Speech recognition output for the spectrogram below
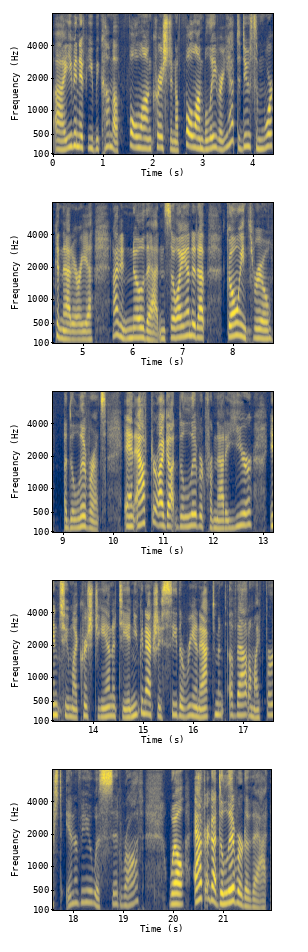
Uh, even if you become a full on Christian, a full on believer, you have to do some work in that area. I didn't know that. And so I ended up going through a deliverance. And after I got delivered from that, a year into my Christianity, and you can actually see the reenactment of that on my first interview with Sid Roth. Well, after I got delivered of that,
